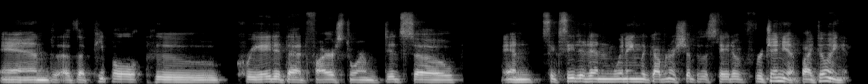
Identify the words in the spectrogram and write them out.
And uh, the people who created that firestorm did so and succeeded in winning the governorship of the state of Virginia by doing it.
